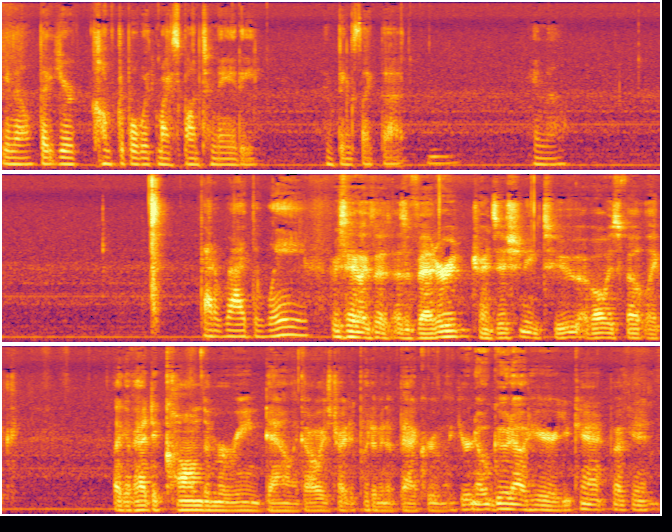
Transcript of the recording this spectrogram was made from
you know, that you're comfortable with my spontaneity and things like that. Mm-hmm. You know? Gotta ride the wave. We say like this: as a veteran transitioning too, I've always felt like, like I've had to calm the marine down. Like I always tried to put him in a back room. Like you're no good out here. You can't fucking.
